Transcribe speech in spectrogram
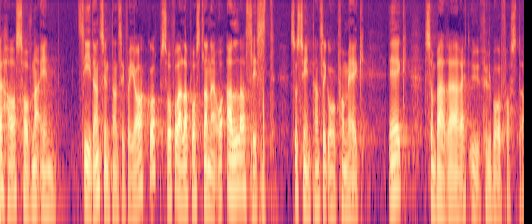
har sovna inn. Siden synte han seg for Jakob, så for alle apostlene, og aller sist så synte han seg òg for meg, jeg som bare er et ufullbåret foster.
